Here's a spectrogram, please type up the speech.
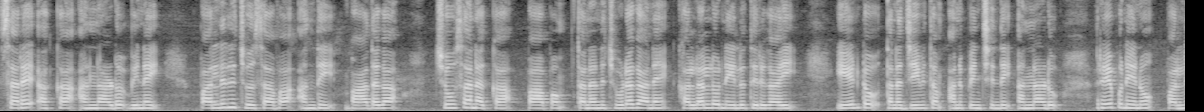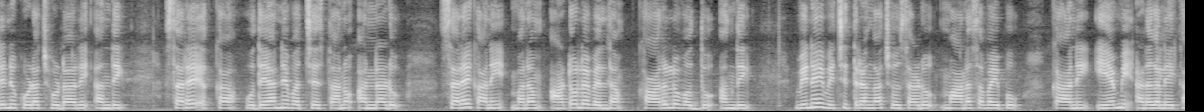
సరే అక్క అన్నాడు వినయ్. పల్లిని చూసావా అంది బాధగా. చూశానక్క పాపం. తనని చూడగానే కళ్ళల్లో నీళ్ళు తిరిగాయి. ఏంటో తన జీవితం అనిపించింది అన్నాడు. రేపు నేను పల్లిని కూడా చూడాలి అంది. సరే అక్క ఉదయాన్నే వచ్చేస్తాను అన్నాడు. సరే కానీ మనం ఆటోలో వెళ్దాం కారులో వద్దు అంది. వినయ్ విచిత్రంగా చూశాడు మానస వైపు. కానీ ఏమీ అడగలేక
